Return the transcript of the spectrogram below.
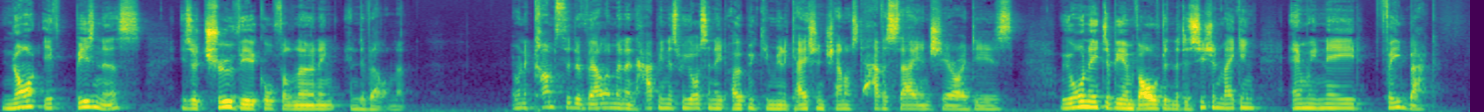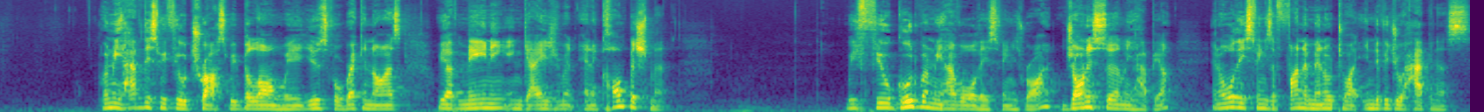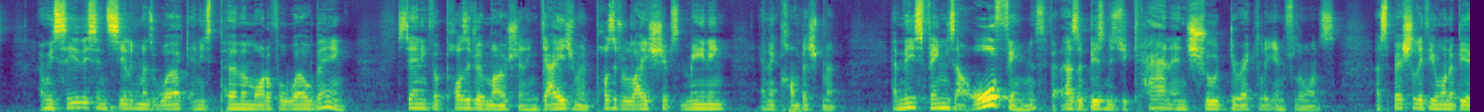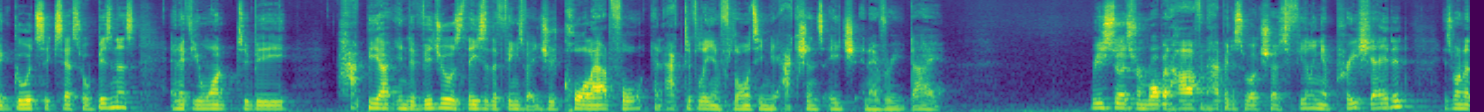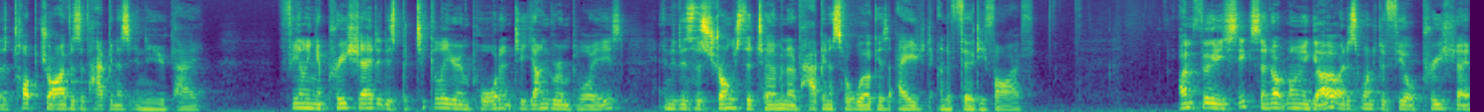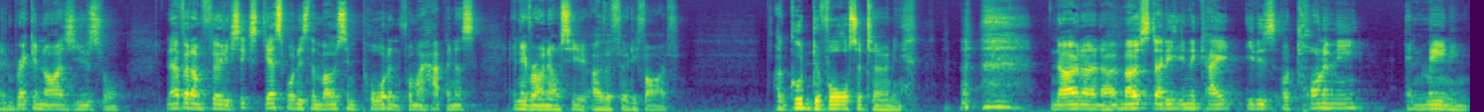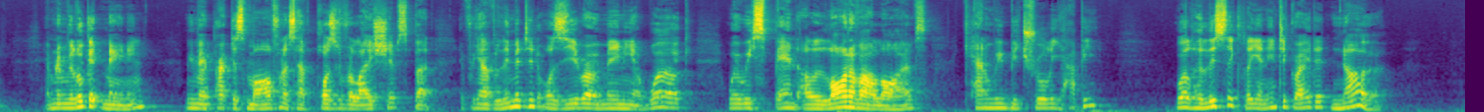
Not if business is a true vehicle for learning and development. And when it comes to development and happiness, we also need open communication channels to have a say and share ideas. We all need to be involved in the decision making and we need feedback. When we have this, we feel trust, we belong, we are useful, recognized, we have meaning, engagement, and accomplishment. We feel good when we have all these things, right? John is certainly happier, and all these things are fundamental to our individual happiness. And we see this in Seligman's work and his PERMA model for well-being, standing for positive emotion, engagement, positive relationships, meaning, and accomplishment. And these things are all things that as a business you can and should directly influence, especially if you want to be a good, successful business and if you want to be happier individuals. These are the things that you should call out for and actively influencing your actions each and every day. Research from Robert Half and Happiness Work shows feeling appreciated is one of the top drivers of happiness in the UK. Feeling appreciated is particularly important to younger employees and it is the strongest determinant of happiness for workers aged under 35. I'm 36, so not long ago I just wanted to feel appreciated, recognized, useful. Now that I'm 36, guess what is the most important for my happiness and everyone else here over 35? A good divorce attorney. no, no, no. Most studies indicate it is autonomy and meaning. And when we look at meaning, we may practice mindfulness, have positive relationships, but if we have limited or zero meaning at work, where we spend a lot of our lives, can we be truly happy? Well, holistically and integrated, no.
